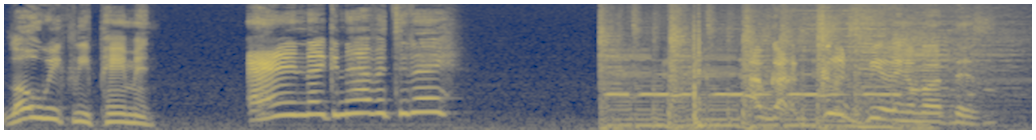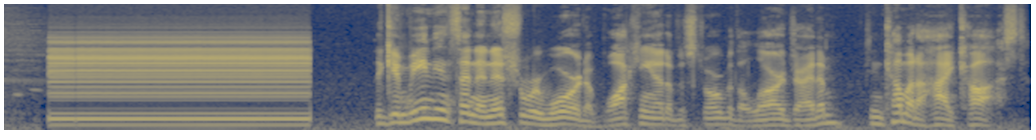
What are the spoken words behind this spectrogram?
low weekly payment, and I can have it today? I've got a good feeling about this. The convenience and initial reward of walking out of a store with a large item can come at a high cost.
